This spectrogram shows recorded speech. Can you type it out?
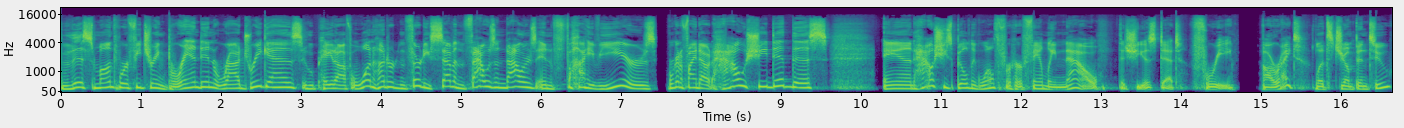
This month, we're featuring Brandon Rodriguez, who paid off $137,000 in five years. We're going to find out how she did this and how she's building wealth for her family now that she is debt free. All right, let's jump into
